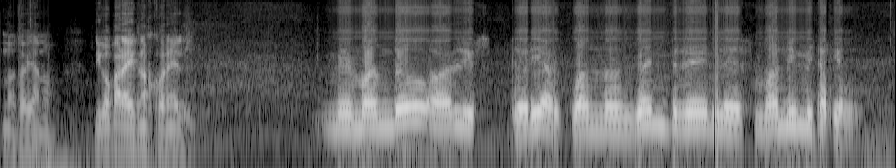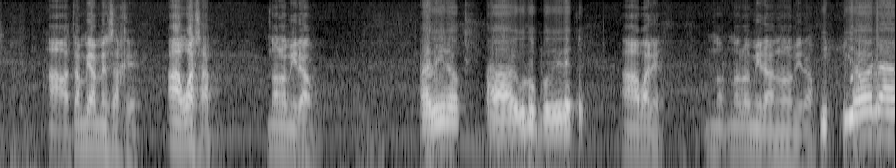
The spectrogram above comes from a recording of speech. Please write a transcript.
No, todavía no. Digo para irnos con él. me mandó al historial. Cuando encuentre les mando invitación. Ah, te ha enviado un mensaje. Ah, WhatsApp. No lo he mirado. A mí no, al grupo directo. Ah, vale. No, no lo he mirado, no lo he mirado. Y si ahora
